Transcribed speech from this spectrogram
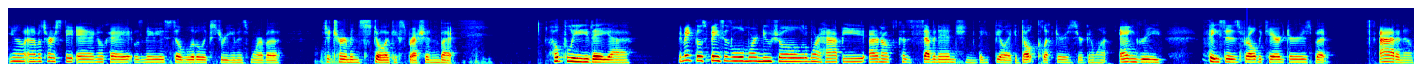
you know, Avatar State Aang, okay, it was maybe still a little extreme. It's more of a determined stoic expression, but hopefully they uh, they make those faces a little more neutral, a little more happy. I don't know if it's because it's seven inch and they feel like adult collectors are gonna want angry faces for all the characters, but I don't know.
